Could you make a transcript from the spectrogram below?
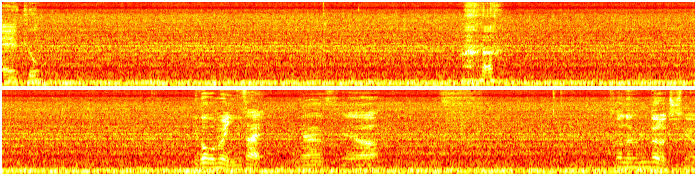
애교? 이거 보면 인사해 안녕하세요 손을 흔들어 주세요.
